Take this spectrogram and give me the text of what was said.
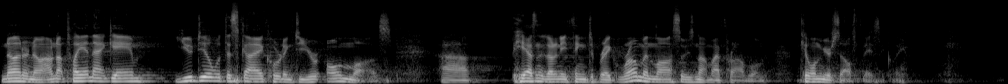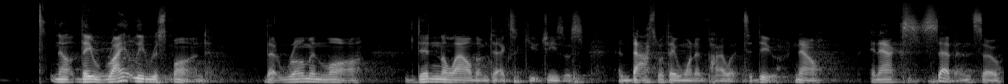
no, no, no, I'm not playing that game. You deal with this guy according to your own laws. Uh, he hasn't done anything to break Roman law, so he's not my problem. Kill him yourself, basically. Now, they rightly respond that Roman law didn't allow them to execute Jesus, and that's what they wanted Pilate to do. Now, in Acts 7, so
